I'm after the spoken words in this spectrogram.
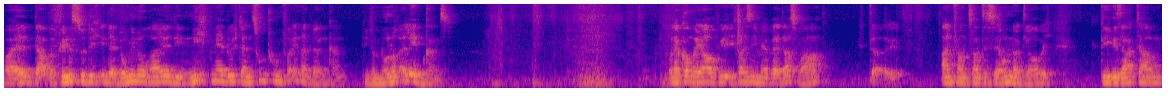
Weil da befindest du dich in der Domino-Reihe, die nicht mehr durch dein Zutun verändert werden kann, die du nur noch erleben kannst. Und dann kommen wir ja auch, ich weiß nicht mehr, wer das war, da- Anfang 20. Jahrhundert, glaube ich, die gesagt haben,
